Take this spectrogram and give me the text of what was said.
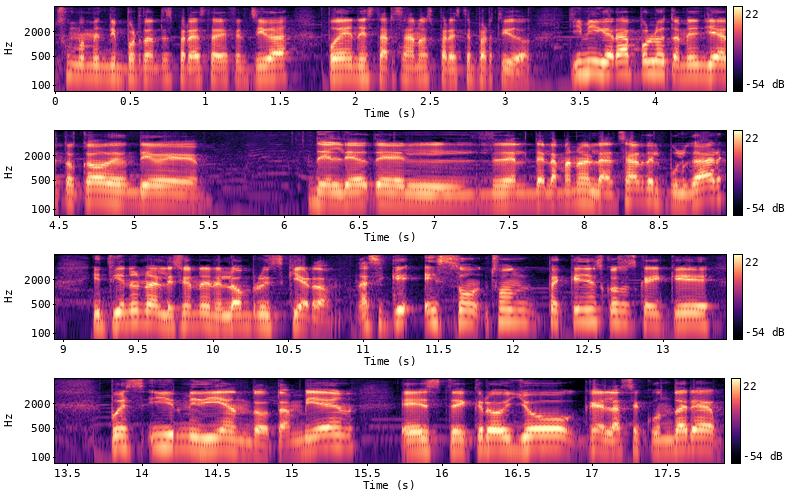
sumamente importantes para esta defensiva, pueden estar sanos para este partido. Jimmy Garapolo también ya ha tocado de del, de la mano de lanzar, del pulgar, y tiene una lesión en el hombro izquierdo. Así que son, son pequeñas cosas que hay que pues ir midiendo. También este, creo yo que la secundaria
